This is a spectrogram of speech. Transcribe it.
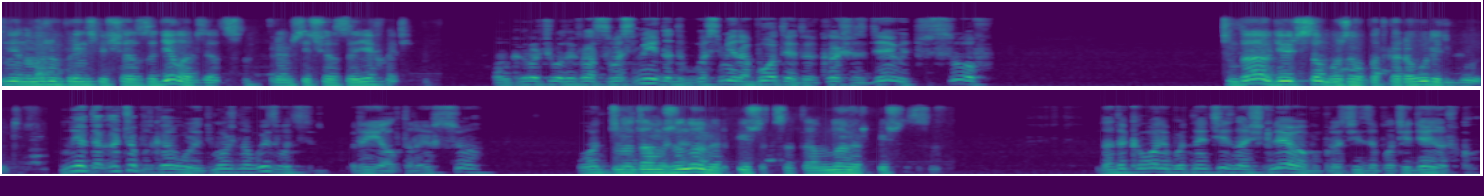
Не, ну можем, в принципе, сейчас за дело взяться. Прямо сейчас заехать. Он, короче, вот как раз с 8 до 8 работает, как раз сейчас 9 часов. Да, в 9 часов можно его подкараулить будет. Нет, так а что подкараулить? Можно вызвать риэлтора и все. Вот, Но там же номер пишется, там номер пишется. Надо кого-нибудь найти, значит, лево попросить заплатить денежку,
